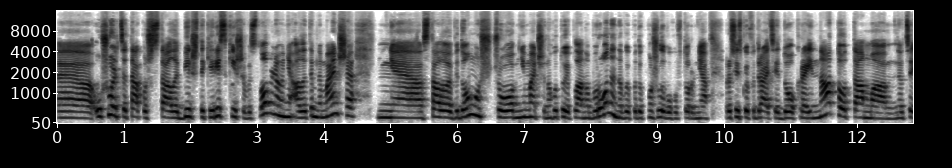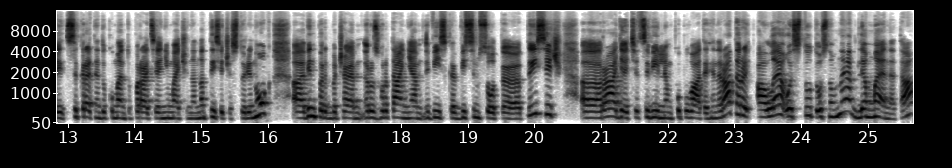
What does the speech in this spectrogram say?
е, у Шольца також стали більш такі різкіші висловлювання, але тим не менше е, стало відомо, що Німеччина готує план оборони на випадок можливого вторгнення Російської Федерації до країн НАТО. Там цей секретний документ операція Німеччина на тисячі сторінок. Він передбачає розгортання війська в 800 е, тисяч, радять цивільним купувати генератори. Але ось тут основне для мене, та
